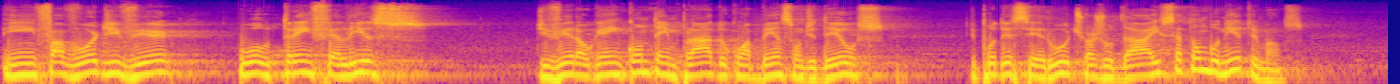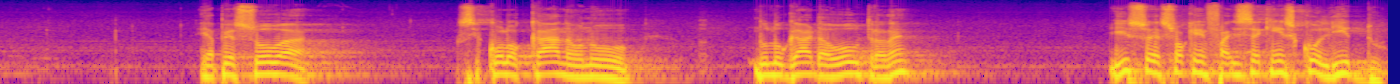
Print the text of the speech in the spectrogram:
em favor de ver o outrem feliz, de ver alguém contemplado com a bênção de Deus, de poder ser útil, ajudar, isso é tão bonito, irmãos e a pessoa se colocar no, no, no lugar da outra, né? Isso é só quem faz, isso é quem é escolhido.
